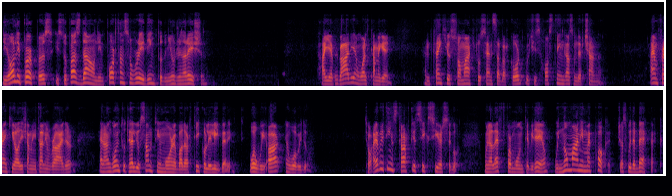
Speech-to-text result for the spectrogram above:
The only purpose is to pass down the importance of reading to the new generation. Hi everybody and welcome again. And thank you so much to Senza Barcode, which is hosting us on their channel. I'm Frank Iodice, I'm an Italian writer, and I'm going to tell you something more about Articoli Liberi, what we are and what we do. So everything started six years ago, when I left for Montevideo with no money in my pocket, just with a backpack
